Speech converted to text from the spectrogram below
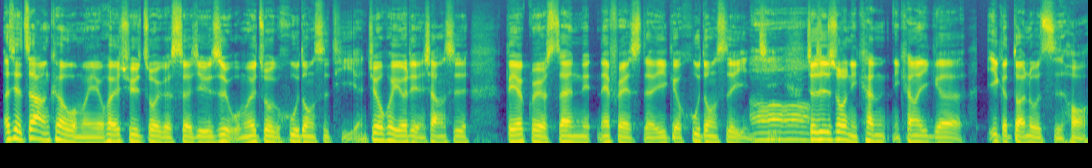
而且这堂课我们也会去做一个设计，就是我们会做一个互动式体验，就会有点像是 Bear Grylls 在 Netflix 的一个互动式的影集，哦、就是说你看你看到一个一个段落之后。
